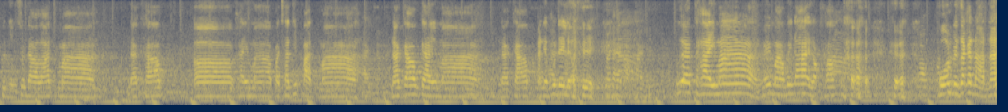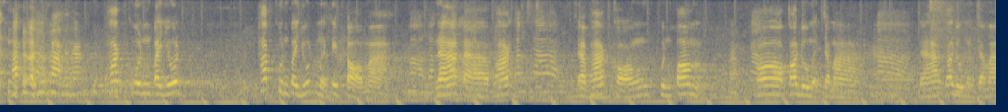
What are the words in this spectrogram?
คุณหญิงสุดารัตน์มานะครับ เอ่อใครมาประชาธิปัตย์มานาก้าวไกลมานะครับ อันนี้พูดได้เลย เพื่อไทยมาไม่มาไม่ได้หรอกครับโพสต์เป็นสักขนาดนั้นพักประยุทธ์มาไหมฮะพักคุณประยุทธ์พักคุณประยุทธ์เหมือนติดต่อมาอ่าพรรคนะฮะแต่พรรคทั้งชาติแต่พักของคุณป้อมครับก็ก็ดูเหมือนจะมาอ่านะฮะก็ดูเหมือนจะมา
